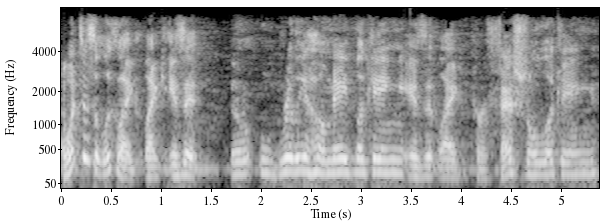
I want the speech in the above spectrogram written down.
What does it look like? Like, is it really homemade looking? Is it like professional looking?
